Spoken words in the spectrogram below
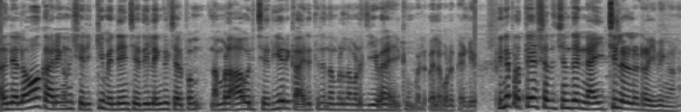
അതിന്റെ എല്ലാ കാര്യങ്ങളും ശരിക്കും മെയിന്റെയിൻ ചെയ്തില്ലെങ്കിൽ ചിലപ്പം നമ്മൾ ആ ഒരു ചെറിയൊരു കാര്യത്തിന് നമ്മൾ നമ്മുടെ ജീവനായിരിക്കും വില- കൊടുക്കേണ്ടി വരും. പിന്നെ പ്രത്യേകം ശ്രദ്ധിച്ചത് നൈറ്റിലുള്ള ഡ്രൈവിംഗ് ആണ്.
